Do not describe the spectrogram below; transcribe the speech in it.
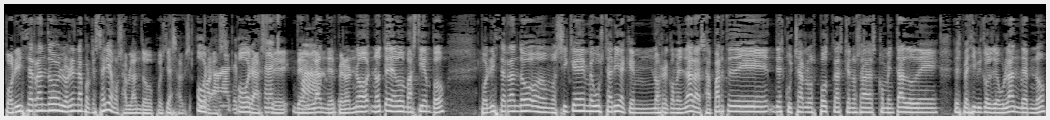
Por ir cerrando, Lorena, porque estaríamos hablando, pues ya sabes, horas, horas de, de Ah. Outlander, pero no, no tenemos más tiempo. Por ir cerrando, um, sí que me gustaría que nos recomendaras, aparte de, de escuchar los podcasts que nos has comentado de específicos de Outlander, ¿no?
